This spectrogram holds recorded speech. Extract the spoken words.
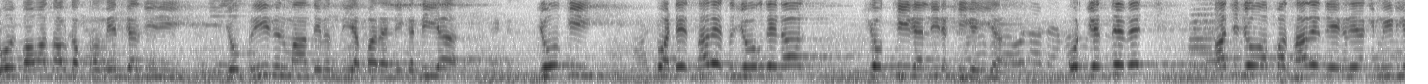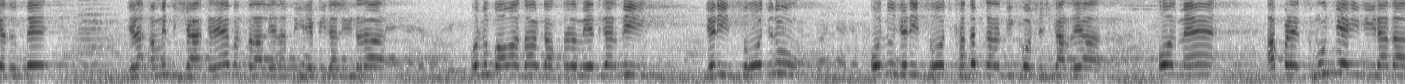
ਔਰ ਬਾਬਾ ਸਾਹਿਬ ਡਾਕਟਰ ਅੰਬੇਦਕਰ ਜੀ ਦੀ ਜੋ ਪ੍ਰੀ ਨਿਰਮਾਣ ਦਿਵਸ ਦੀ ਆਪਾਂ ਰੈਲੀ ਕੱਢੀ ਆ, ਜੋ ਕਿ ਤੁਹਾਡੇ ਸਾਰੇ ਸਹਿਯੋਗ ਦੇ ਨਾਲ ਚੌਥੀ ਰੈਲੀ ਰੱਖੀ ਗਈ ਆ। ਔਰ ਜਿਸ ਦੇ ਵਿੱਚ ਅੱਜ ਜੋ ਆਪਾਂ ਸਾਰੇ ਦੇਖ ਰਹੇ ਆ ਕਿ ਮੀਡੀਆ ਦੇ ਉੱਤੇ ਜਿਹੜਾ ਅਮਿਤ ਸ਼ਾਹ ਗ੍ਰਹਿ ਮੰਤਰਾਲੇ ਦਾ ਬੀਜੇਪੀ ਦਾ ਲੀਡਰ ਆ, ਉਹਨੂੰ ਬਾਬਾ ਸਾਹਿਬ ਡਾਕਟਰ ਅੰਬੇਦਕਰ ਦੀ ਜਿਹੜੀ ਸੋਚ ਨੂੰ, ਉਹਨੂੰ ਜਿਹੜੀ ਸੋਚ ਖਤਮ ਕਰਨ ਦੀ ਕੋਸ਼ਿਸ਼ ਕਰ ਰਿਹਾ। ਔਰ ਮੈਂ ਆਪਣੇ ਸਮੂਚੇ ਹੀ ਵੀਰਾਂ ਦਾ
